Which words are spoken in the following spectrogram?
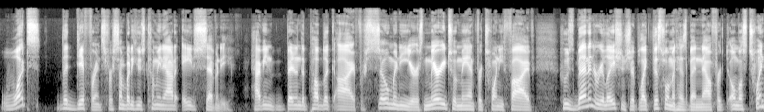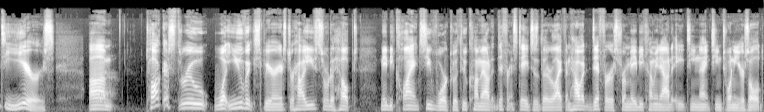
What's the difference for somebody who's coming out at age 70, having been in the public eye for so many years, married to a man for 25, who's been in a relationship like this woman has been now for almost 20 years? Um, Talk us through what you've experienced or how you've sort of helped maybe clients you've worked with who come out at different stages of their life and how it differs from maybe coming out at 18, 19, 20 years old.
